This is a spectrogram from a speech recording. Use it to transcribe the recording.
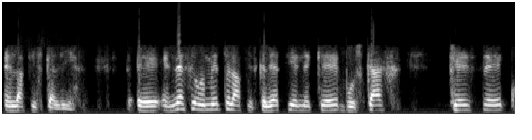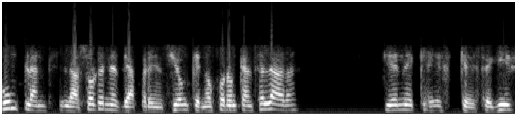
en la Fiscalía. Eh, en ese momento la Fiscalía tiene que buscar que se cumplan las órdenes de aprehensión que no fueron canceladas, tiene que, seguir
